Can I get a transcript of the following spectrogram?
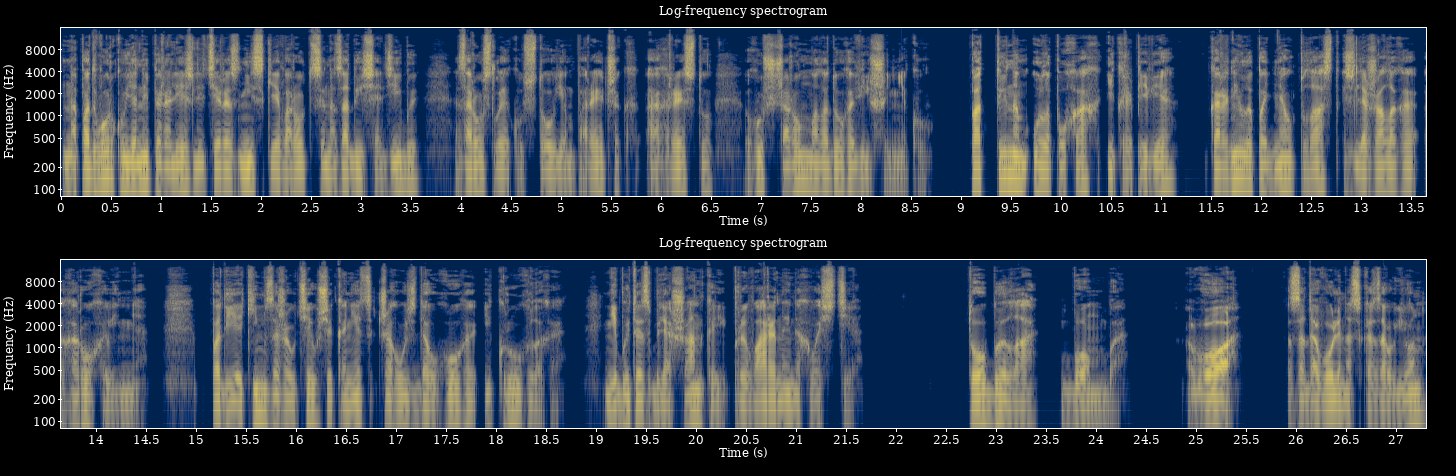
На падворку яны пералезлі цераз нізкія варотцы на зады сядзібы, зарослыя кустоўем парэчак, агрэсту, гушчаром маладога вішанніку. Пад тынам у лапухах і крапіве карніла падняў пласт з ляжалага гарохавіння, пад якім зажаўцеўся канец чагось даўгога і круглага, нібыта з бляшанкай прываранай на хвасце. То была бомба. Во! задаволена сказаў ён,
